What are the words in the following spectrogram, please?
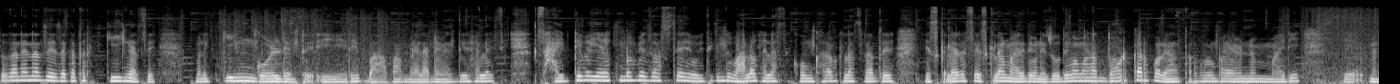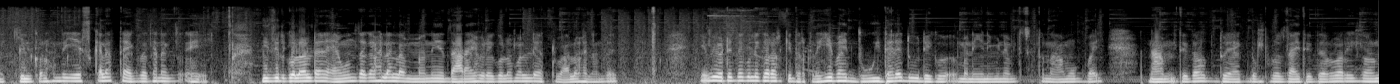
তো জানে না যে এই জায়গা তার কিং আছে। মানে কিং গোল্ডেন তো এরে বাবা, মেলা ড্যামেজ দিয়ে ফেলাইছি। সাইড ভাই এরকমভাবে যাচ্ছে ওইতে কিন্তু ভালো খেলাচ্ছে, কম খারাপ খেলাচ্ছে না তো স্কেলার আছে, স্কেলার মারি দেবে না। যদি বা মারার দরকার পড়ে না, তারপর ভাই মারি মানে কিল করার কিন্তু এই স্কেলার তো এক জায়গায় নিজের গোলালটা এমন জায়গায় ফেলালাম মানে দাঁড়াই হয়ে গোলা মারলে একটু ভালো ফেলাম তাই এমনি ওটিতে গুলি করার কি দরকার? এই ভাই দুই ধারে দুই ডেকে মানে এনিমি নামতেছে তো নামুক ভাই, নামতে দাও, দু একদম পুরো যাইতে দাও। আর কি কারণ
